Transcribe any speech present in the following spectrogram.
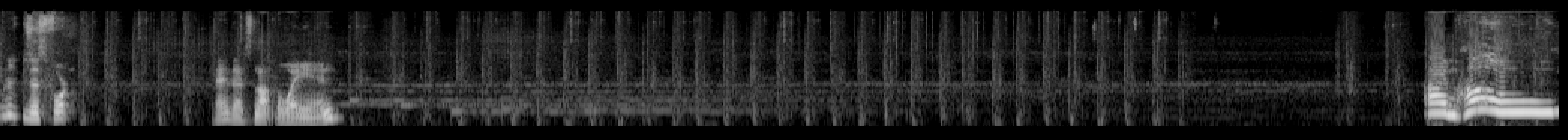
What is this for? Okay, that's not the way in. I'm home.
